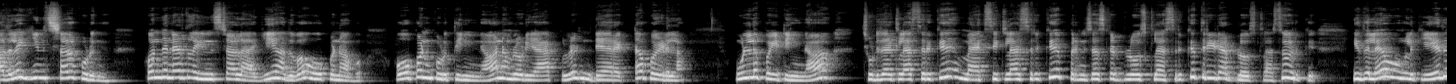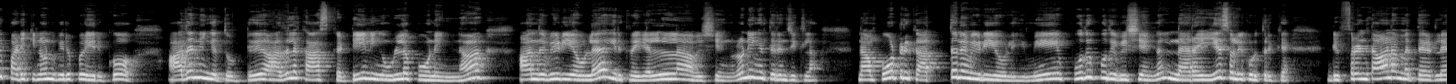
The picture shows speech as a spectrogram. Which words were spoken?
அதில் இன்ஸ்டால் கொடுங்க. கொஞ்ச நேரத்தில் இன்ஸ்டால் ஆகி அதுவாக ஓப்பன் ஆகும். ஓப்பன் கொடுத்தீங்கன்னா நம்மளுடைய ஆப்பில் டேரெக்டாக போயிடலாம். உள்ளே போயிட்டீங்கன்னா சுடிதார் கிளாஸ் இருக்குது மேக்ஸி கிளாஸ் இருக்குது பிரின்சஸ் கட் ப்ளவுஸ் கிளாஸ் இருக்குது த்ரீ டாட் ப்ளவுஸ் கிளாஸும் இருக்குது இதில் உங்களுக்கு எது படிக்கணும்னு விருப்பம் இருக்கோ அதை நீங்கள் தொட்டு அதில் காசு கட்டி நீங்கள் உள்ளே போனீங்கன்னா அந்த வீடியோவில் இருக்கிற எல்லா விஷயங்களும் நீங்கள் தெரிஞ்சுக்கலாம். நான் போட்டிருக்க அத்தனை வீடியோலையுமே புது புது விஷயங்கள் நிறைய சொல்லி கொடுத்துருக்கேன். டிஃப்ரெண்ட்டான மெத்தடில்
